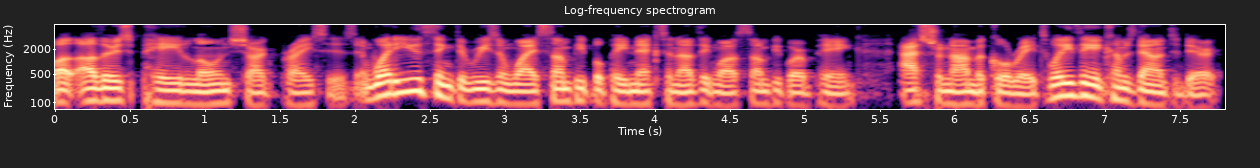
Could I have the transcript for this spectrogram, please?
while others pay loan shark prices. And what do you think the reason why some people pay next to nothing while some people are paying astronomical rates? What do you think it comes down to, Derek?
